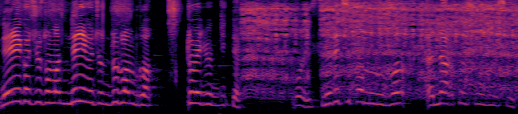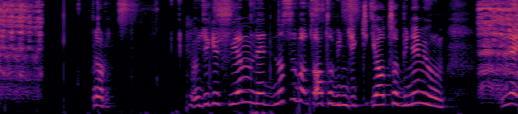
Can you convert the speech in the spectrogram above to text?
Nereye kaçıyorsun lan? Nereye kaçıyorsun? Dur lan burada. Dur bekle gitme. Lan üstüne de çıkamıyorum lan. Benimle arkadaş oluyorsun. Dur. Önceki şuya mı ne nasıl ata binecektik ya ata binemiyorum. Yine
